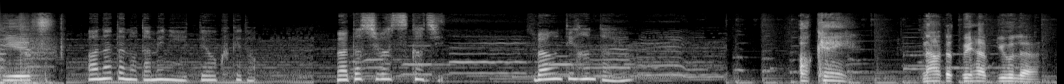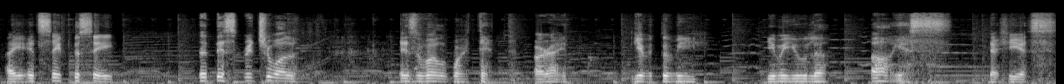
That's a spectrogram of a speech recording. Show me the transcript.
he is. okay Now that we have Eula, I, it's safe to say that this ritual is well worth it. Alright. Give it to me. Give me Eula. Oh, yes. There she is.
